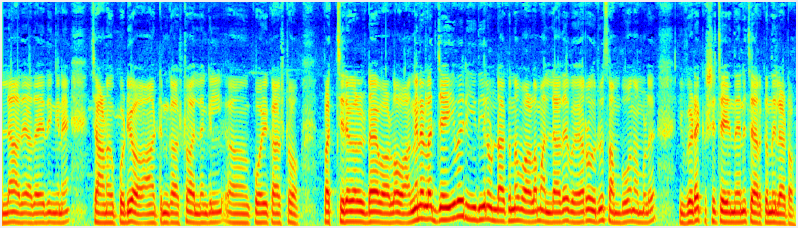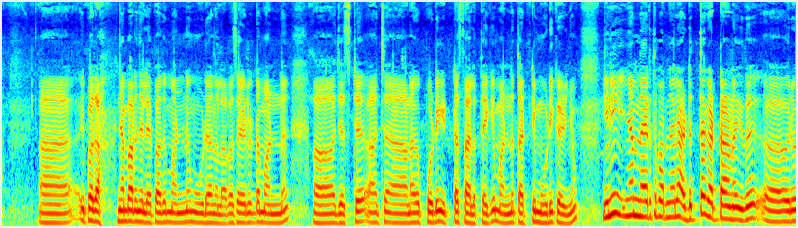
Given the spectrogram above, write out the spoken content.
അല്ലാതെ അതായത് ഇങ്ങനെ ചാണകപ്പൊടിയോ ആട്ടിൻ കാഷ്ടോ അല്ലെങ്കിൽ കോഴിക്കാഷ്ടോ പച്ചിലകളുടെ വളമോ അങ്ങനെയുള്ള ജൈവ രീതിയിൽ ഉണ്ടാക്കുന്ന വളം അല്ലാതെ വേറെ ഒരു സംഭവം നമ്മൾ ഇവിടെ കൃഷി ചെയ്യുന്നതിന് ചേർക്കുന്നില്ല കേട്ടോ. ഇപ്പോൾ അതാ ഞാൻ പറഞ്ഞില്ലേ ഇപ്പോൾ അത് മണ്ണ് മൂടുക എന്നുള്ളത്. അപ്പോൾ സൈഡിലിട്ട മണ്ണ് ജസ്റ്റ് ആ ചാണകപ്പൊടി ഇട്ട സ്ഥലത്തേക്ക് മണ്ണ് തട്ടി മൂടി കഴിഞ്ഞു. ഇനി ഞാൻ നേരത്തെ പറഞ്ഞ പോലെ അടുത്ത ഘട്ടമാണ് ഇത് ഒരു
